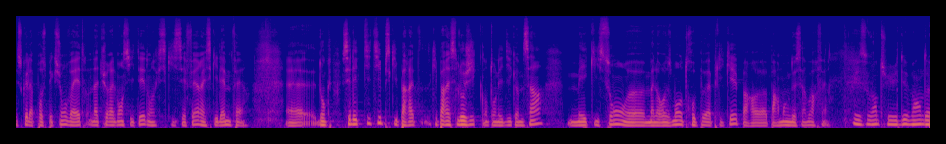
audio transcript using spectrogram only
Est-ce que la prospection va être naturellement citée dans ce qu'il sait faire et ce qu'il aime faire? Euh, Donc, c'est des petits tips qui paraissent, logiques quand on les dit comme ça, mais qui sont euh, malheureusement trop peu appliqués par, euh, par manque de savoir-faire. Et souvent, tu demandes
